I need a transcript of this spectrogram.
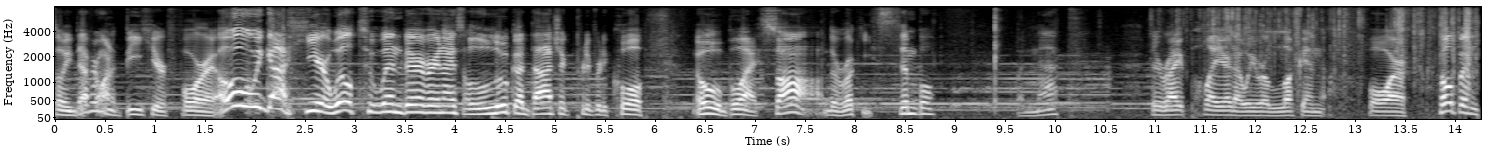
So you definitely want to be here for it. Oh, we got here. Will to win. Very, very nice. Luka Doncic. Pretty, pretty cool. Oh, boy. I saw the rookie symbol, but not the right player that we were looking for. Hoping,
